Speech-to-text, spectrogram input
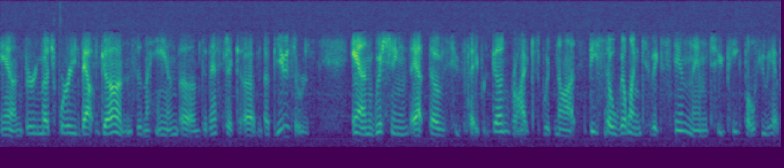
and very much worried about guns in the hand of domestic uh, abusers and wishing that those who favor gun rights would not be so willing to extend them to people who have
